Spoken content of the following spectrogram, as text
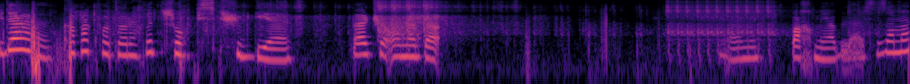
Bir də kapak fotoğrafı çox pis düşüb deyə. Bəlkə ona da yəni baxmaya bilərsiniz, amma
